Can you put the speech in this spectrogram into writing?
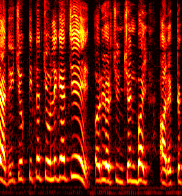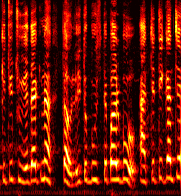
জাদুই শক্তিটা চলে গেছে। আরে আর চিনচান ভাই আর একটা কিছু ছুঁয়ে দেখ না, তাহলেই তো বুঝতে পারব। আচ্ছা ঠিক আছে,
